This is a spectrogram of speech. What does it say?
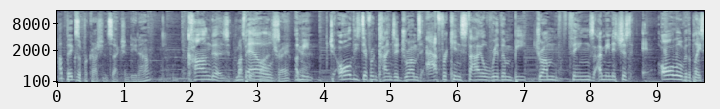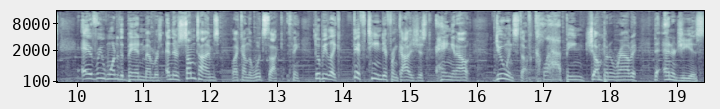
How big's the percussion section? Do you know? congas Must be a bells bunch, right? i Yeah. mean all these different kinds of drums african style rhythm beat drum things i mean it's just all over the place every one of the band members and there's sometimes like on the woodstock thing there'll be like 15 different guys just hanging out doing stuff clapping jumping around It. the energy is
